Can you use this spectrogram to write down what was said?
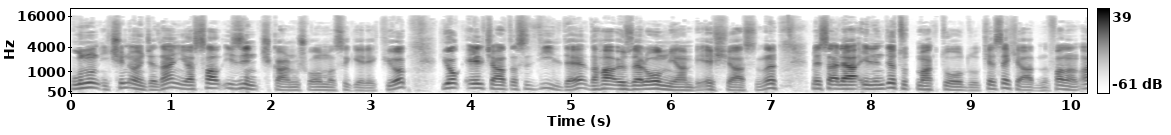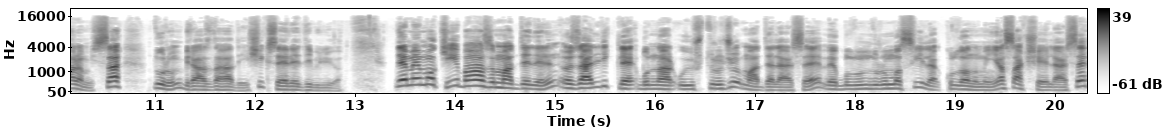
bunun için önceden yasal izin çıkarmış olması gerekiyor. Yok el çantası değil de daha özel olmayan bir eşyasını mesela elinde tutmakta olduğu kese kağıdını falan aramışsa durum biraz daha değişik seyredebiliyor. Demem o ki bazı maddelerin özellikle bunlar uyuşturucu maddelerse ve bulundurulmasıyla kullanımı yasak şeylerse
